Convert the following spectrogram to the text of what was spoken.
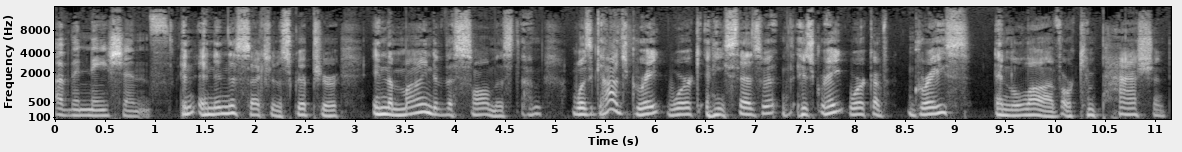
of the nations. And, and in this section of scripture, in the mind of the psalmist, um, was God's great work, and he says his great work of grace and love or compassion.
